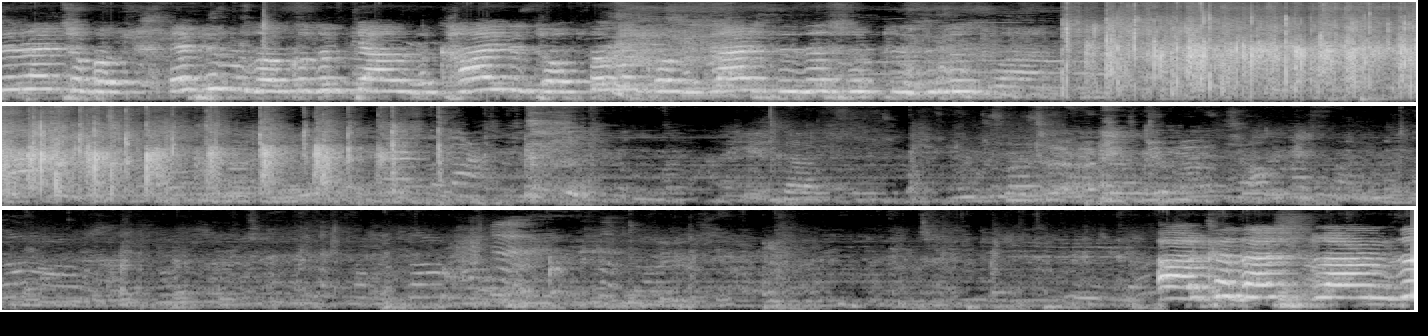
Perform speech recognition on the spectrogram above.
Ne çabuk. Hepimiz okuduk yazdık. Haydi toplama konuklar size sürprizimiz var. Arkadaşlarımıza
